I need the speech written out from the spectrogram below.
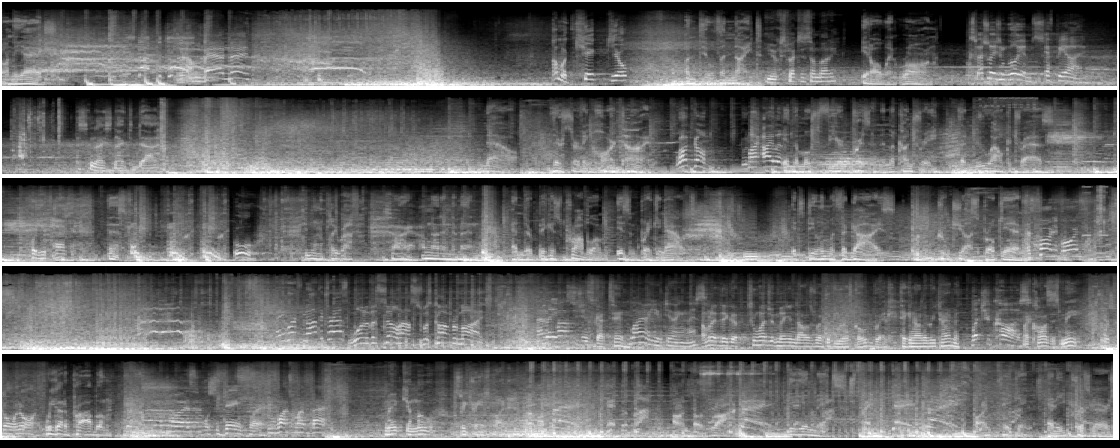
on the edge. Some bad men. I'ma kick your... Until the night, You expecting somebody? it all went wrong. Special Agent Williams, FBI. It's a nice night to die. Now, they're serving hard time Welcome to my island. in the most feared prison in the country, the new Alcatraz. What are you packing? This. Ooh, You want to play rough? Sorry, I'm not into men. And their biggest problem isn't breaking out. It's dealing with the guys who just broke in. Party, boys. One of the cell houses was compromised. How many hostages? Got 10. Why are you doing this? I'm gonna dig up $200 million worth of U.S. gold brick, taking early retirement. What's your cause? My cause is me. what's going on? We got a problem. Boys. What's the game plan? You watch my back. Make your move. Sweet dreams, partner. On the rock, the inmates aren't taking any prisoners.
